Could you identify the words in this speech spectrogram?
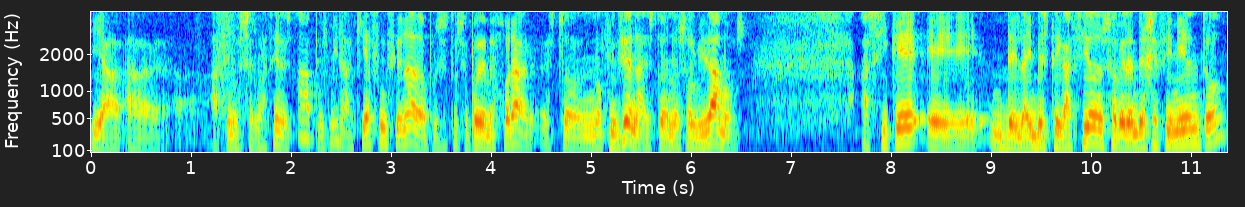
y hacen observaciones. Ah, pues mira, aquí ha funcionado, pues esto se puede mejorar, esto no funciona, esto nos olvidamos. Así que eh, de la investigación sobre el envejecimiento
